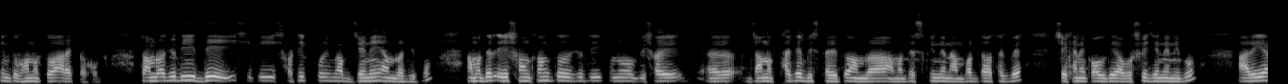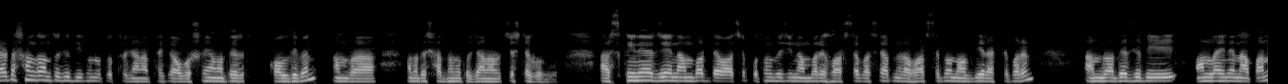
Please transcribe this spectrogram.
কিন্তু ঘনত্ব আরেক রকম। তো আমরা যদি দেই, সেটি সঠিক পরিমাপ জেনে আমরা দিব। আমাদের এই সংক্রান্ত যদি কোনো বিষয় জানার থাকে বিস্তারিত, আমরা আমাদের স্ক্রিনে নাম্বার দেওয়া থাকবে। সেখানে কল দিয়ে অবশ্যই জেনে নিব। আর এয়ারটা সংক্রান্ত যদি কোনো তথ্য জানার থাকে, অবশ্যই আমাদের কল দিবেন। আমরা আমাদের সাধ্যমতো জানানোর চেষ্টা করব। আর স্ক্রিনের যে নাম্বার দেওয়া আছে, প্রথম দুটি নাম্বারে হোয়াটসঅ্যাপ আছে, আপনারা হোয়াটসঅ্যাপেও নক দিয়ে রাখতে পারেন। আমাদের যদি অনলাইনে না পান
